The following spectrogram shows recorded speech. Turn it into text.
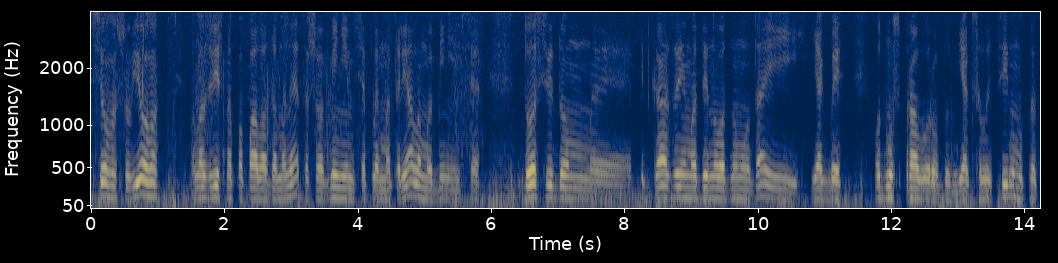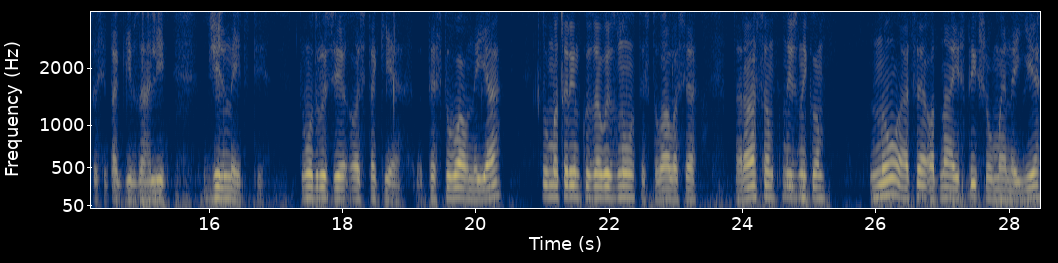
всього, що в його, вона, звісно, попала до мене, то що обмінюємося племматеріалом, обмінюємося досвідом, е, підказуємо один одному, да, і якби одну справу робимо, як в селекційному процесі, так і взагалі в бджільництві. Тому, друзі, ось таке. Тестував не я ту материнку завезну, тестувалася Тарасом Нижником. Ну, а це одна із тих, що в мене є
